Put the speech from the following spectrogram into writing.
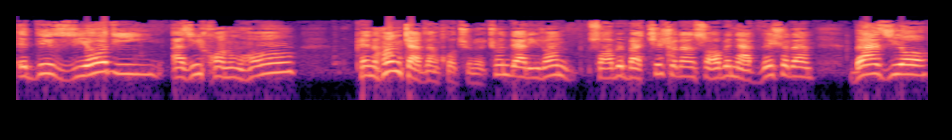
عده زیادی از این خانم ها پنهان کردن خودشونو. چون در ایران صاحب بچه شدن صاحب نوه شدن. بعضیا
